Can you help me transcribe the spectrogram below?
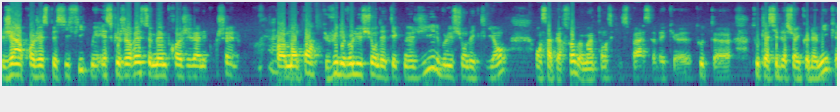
j'ai un projet spécifique, mais est-ce que j'aurai ce même projet l'année prochaine? Probablement pas. Vu l'évolution des technologies, l'évolution des clients, on s'aperçoit bah, maintenant ce qui se passe avec euh, toute, toute la situation économique,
